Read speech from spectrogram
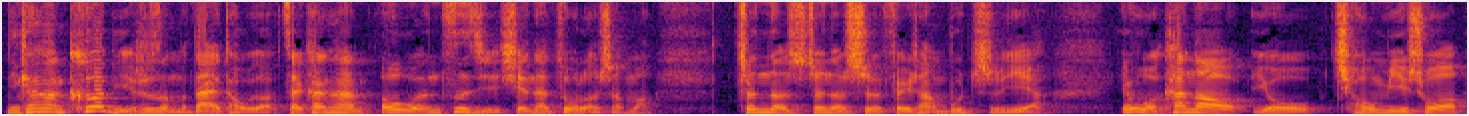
你看看科比是怎么带头的，再看看欧文自己现在做了什么，真的真的是非常不职业。因为我看到有球迷说，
